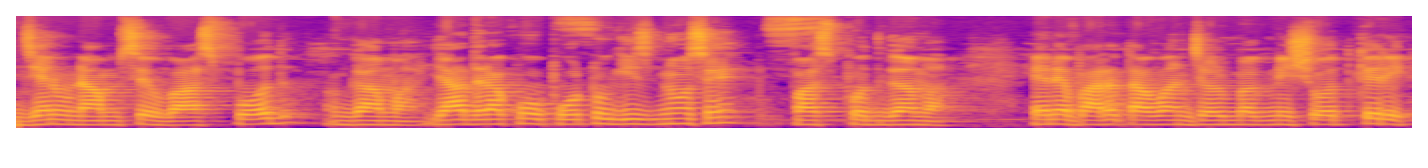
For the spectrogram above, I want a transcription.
જેનું નામ છે વાસ્પોદ ગામા. યાદ રાખવો પોર્ટુગીઝનો છે, વાસ્પોદ ગામા. એને ભારત આવવાન જળમાર્ગની શોધ કરી.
